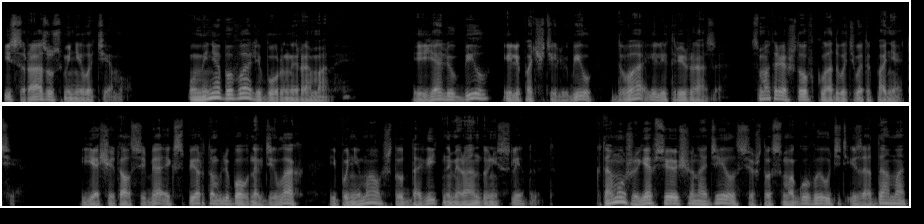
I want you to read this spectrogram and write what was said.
и сразу сменила тему. У меня бывали бурные романы. И я любил, или почти любил, два или три раза, смотря что вкладывать в это понятие. Я считал себя экспертом в любовных делах и понимал, что давить на Миранду не следует. К тому же я все еще надеялся, что смогу выудить из Адама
